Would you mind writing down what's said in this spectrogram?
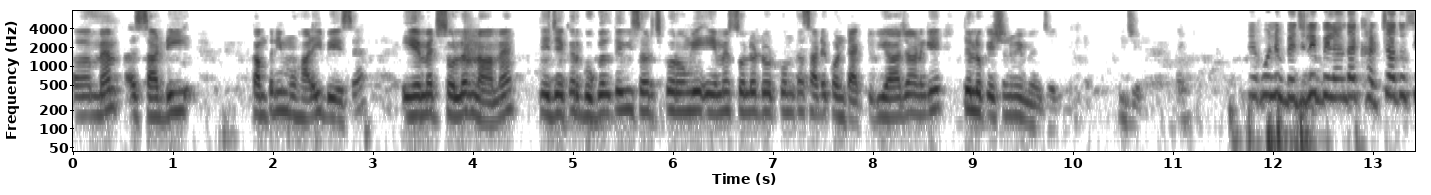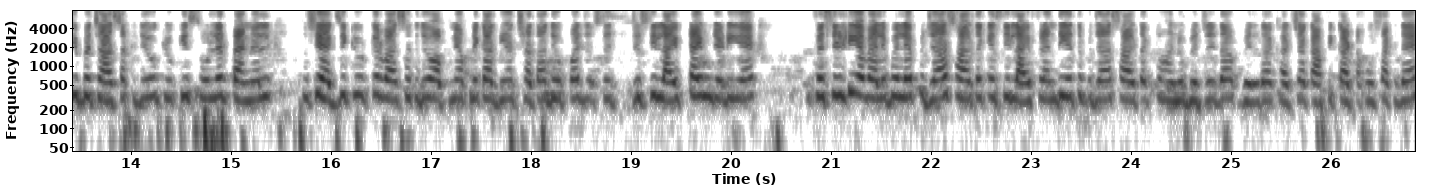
ਮੈਮ ਸਾਡੀ ਕੰਪਨੀ ਮੋਹਾਲੀ ਬੇਸ ਹੈ। AMH ਸੋਲਰ ਨਾਮ ਹੈ ਤੇ ਜੇਕਰ ਗੂਗਲ ਤੇ ਵੀ ਸਰਚ ਕਰੋਗੇ amhsolar.com ਤਾਂ ਸਾਡੇ ਕੰਟੈਕਟ ਵੀ ਆ ਜਾਣਗੇ ਤੇ ਲੋਕੇਸ਼ਨ ਵੀ ਮਿਲ ਜਾਏਗੀ। ਜੀ। ਤੇ ਹੁਣ ਬਿਜਲੀ ਬਿੱਲਾਂ ਦਾ ਖਰਚਾ ਤੁਸੀਂ ਬਚਾ ਸਕਦੇ ਹੋ ਕਿਉਂਕਿ ਸੋਲਰ ਪੈਨਲ ਤੁਸੀਂ ਐਗਜ਼ੀਕਿਊਟ ਕਰਵਾ ਸਕਦੇ ਹੋ ਆਪਣੇ ਆਪਣੇ ਘਰ ਦੀਆਂ ਛੱਤਾਂ ਦੇ ਉੱਪਰ, ਜਿਸ ਦੀ ਲਾਈਫ ਟਾਈਮ ਜਿਹੜੀ ਹੈ ਫੈਸਿਲਿਟੀ ਅਵੇਲੇਬਲ ਹੈ 50 ਸਾਲ ਤੱਕ ਇਸ ਦੀ ਲਾਈਫ ਰਹਿੰਦੀ ਹੈ ਤੇ 50 ਸਾਲ ਤੱਕ ਤੁਹਾਨੂੰ ਬਿਜਲੀ ਦਾ ਬਿੱਲ ਦਾ ਖਰਚਾ ਕਾਫੀ ਘੱਟ ਹੋ ਸਕਦਾ ਹੈ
